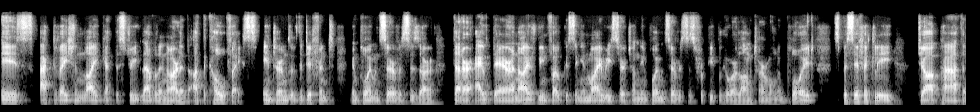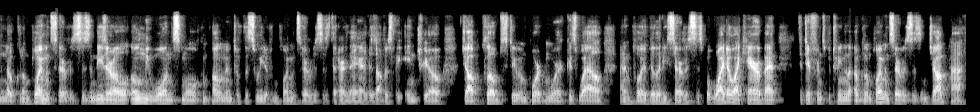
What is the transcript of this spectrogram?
is activation like at the street level in Ireland, at the coalface, in terms of the different employment services are that are out there? And I've been focusing in my research on the employment services for people who are long-term unemployed, specifically JobPath and local employment services. And these are all only one small component of the suite of employment services that are there. There's obviously Intreo job clubs do important work as well and employability services. But why do i care about the difference between local employment services and JobPath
